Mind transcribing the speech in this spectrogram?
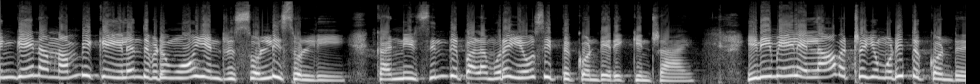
எங்கே நாம் நம்பிக்கை இழந்து விடுமோ என்று சொல்லி சொல்லி கண்ணீர் சிந்து பல முறை யோசித்து கொண்டிருக்கின்றாய். இனிமேல் எல்லாவற்றையும் முடித்துக்கொண்டு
